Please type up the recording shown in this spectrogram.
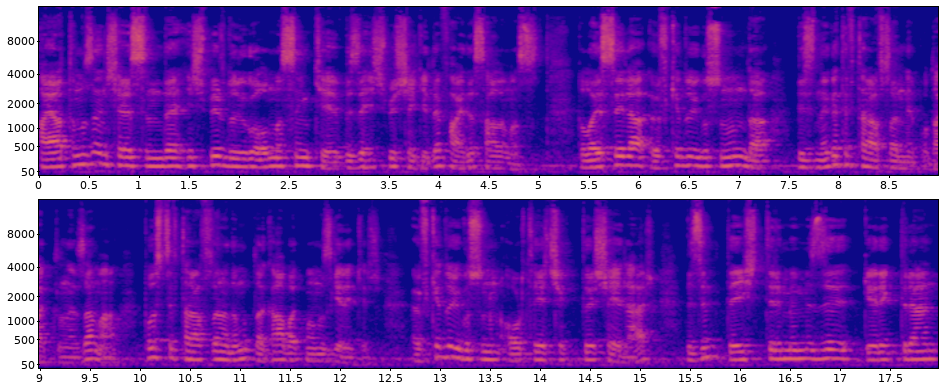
Hayatımızın içerisinde hiçbir duygu olmasın ki bize hiçbir şekilde fayda sağlamasın. Dolayısıyla öfke duygusunun da biz negatif taraflarına hep odaklanırız ama pozitif taraflarına da mutlaka bakmamız gerekir. Öfke duygusunun ortaya çıktığı şeyler bizim değiştirmemizi gerektiren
